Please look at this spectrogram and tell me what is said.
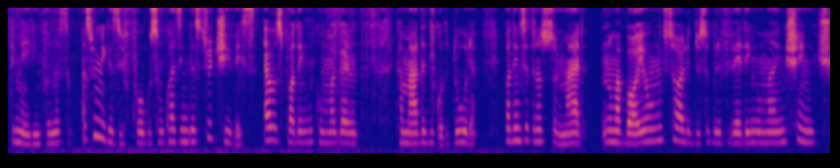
Primeira informação: as formigas de fogo são quase indestrutíveis. Elas podem, com uma camada de gordura, podem se transformar numa boia ou em sólido e sobreviver em uma enchente.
